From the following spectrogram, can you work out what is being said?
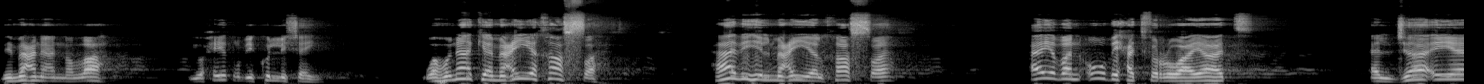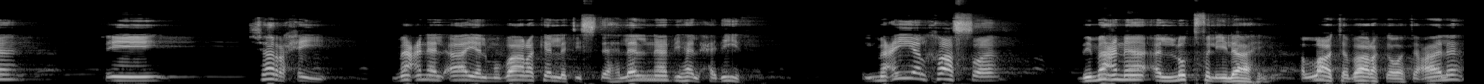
بمعنى أن الله يحيط بكل شيء. وهناك معية خاصة. هذه المعية الخاصة أيضا أوضحت في الروايات الجائية في شرح معنى الآية المباركة التي استهللنا بها الحديث. المعية الخاصة بمعنى اللطف الإلهي. الله تبارك وتعالى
